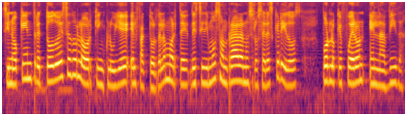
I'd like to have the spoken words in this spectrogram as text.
sino que entre todo ese dolor que incluye el factor de la muerte, decidimos honrar a nuestros seres queridos por lo que fueron en la vida.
